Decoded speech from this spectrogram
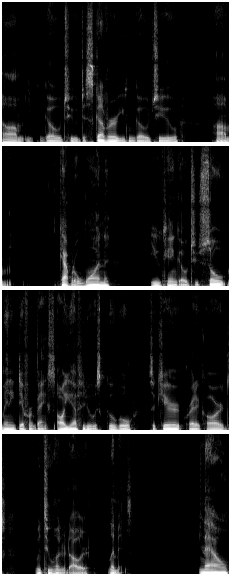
um, you can go to discover you can go to um, capital one you can go to so many different banks. All you have to do is google secure credit cards with $200 limits. Now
